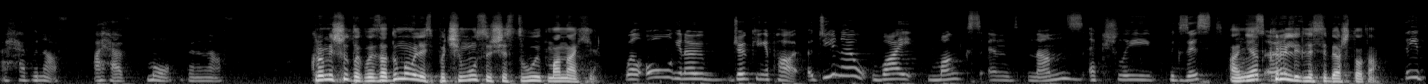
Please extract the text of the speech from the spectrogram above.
I have enough. I have more than enough. Кроме шуток, вы задумывались, почему существуют монахи? Well, all, you know, joking apart, do you know why monks and nuns actually exist? Они открыли для себя что-то. They've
